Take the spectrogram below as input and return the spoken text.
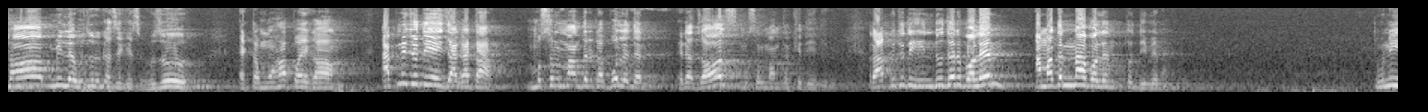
সব মিলে হুজুর কাছে গেছে। হুজুর, একটা মহাপয়গাম। আপনি যদি এই জায়গাটা মুসলমানদের এটা বলে দেন, এটা জজ মুসলমানদেরকে দিয়ে দিবে। আর আপনি যদি হিন্দুদের বলেন, আমাদের না বলেন, তো দিবে না। তুমি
